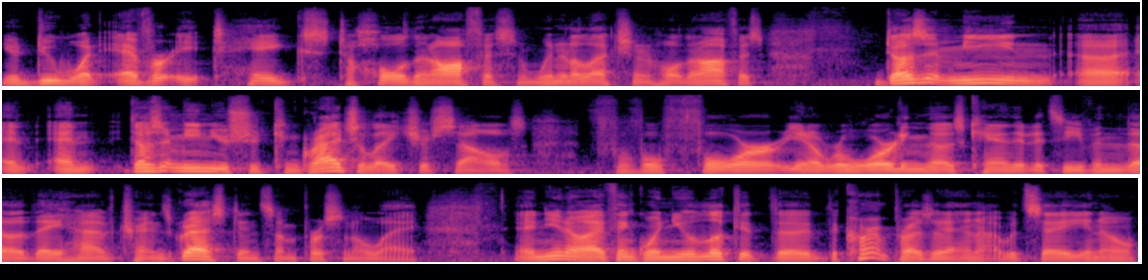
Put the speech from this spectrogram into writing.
you know do whatever it takes to hold an office and win an election and hold an office doesn't mean uh, and and doesn't mean you should congratulate yourselves for, for you know rewarding those candidates even though they have transgressed in some personal way and you know I think when you look at the the current president I would say you know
